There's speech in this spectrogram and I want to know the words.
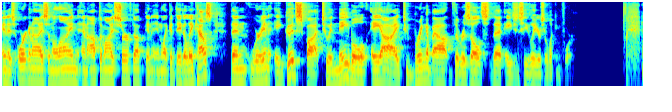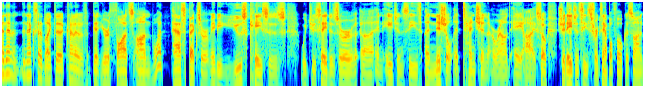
and is organized and aligned and optimized, served up in, in like a data lakehouse, then we're in a good spot to enable AI to bring about the results that agency leaders are looking for. And then next, I'd like to kind of get your thoughts on what aspects or maybe use cases would you say deserve uh, an agency's initial attention around AI? So, should agencies, for example, focus on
